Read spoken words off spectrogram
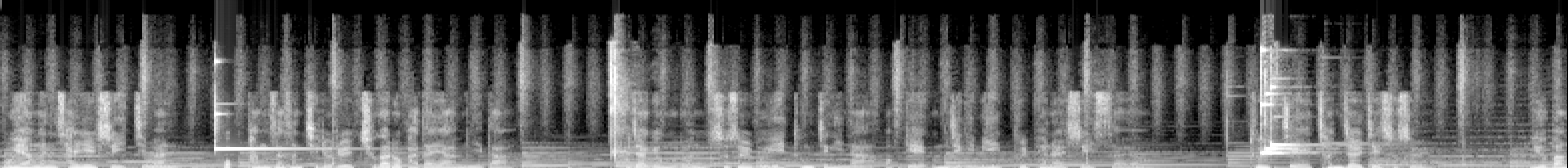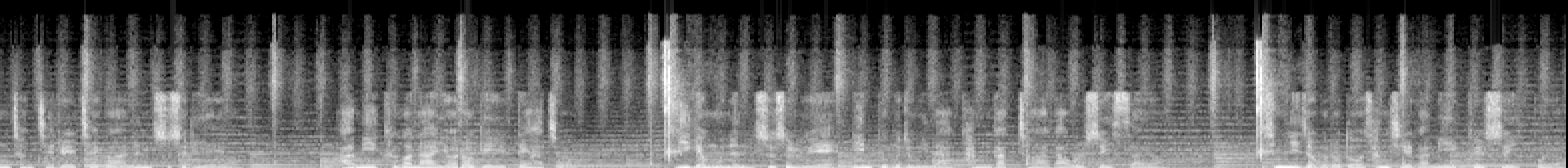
모양은 살릴 수 있지만 꼭 방사선 치료를 추가로 받아야 합니다. 부작용으론 수술 부위 통증이나 어깨 움직임이 불편할 수 있어요. 둘째, 전절제 수술. 유방 전체를 제거하는 수술이에요. 암이 크거나 여러 개일 때 하죠. 이 경우는 수술 후에 림프 부종이나 감각 저하가 올 수 있어요. 심리적으로도 상실감이 클 수 있고요.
